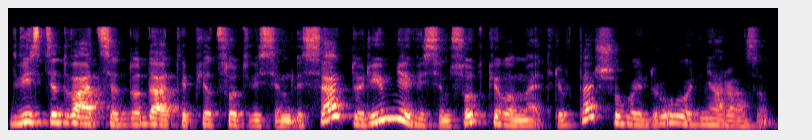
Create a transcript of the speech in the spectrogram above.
220 додати 580 дорівнює 800 кілометрів першого і другого дня разом.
